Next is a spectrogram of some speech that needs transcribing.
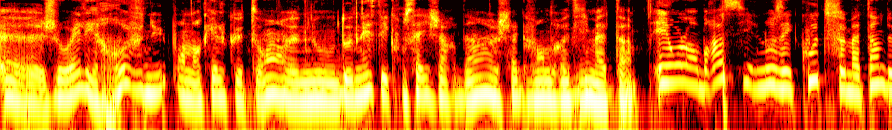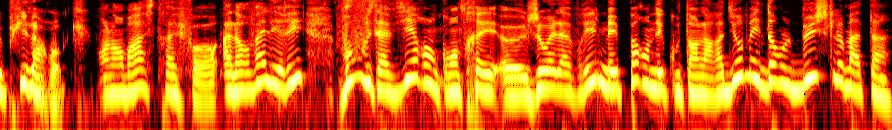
euh, Joël est revenu pendant quelque temps euh, nous donner des conseils jardin euh, chaque vendredi matin. Et on l'embrasse s'il nous écoute ce matin depuis la Roque. On l'embrasse très fort. Alors Valérie, vous, vous aviez rencontré euh, Joël Avril, mais pas en écoutant la radio, mais dans le bus le matin.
